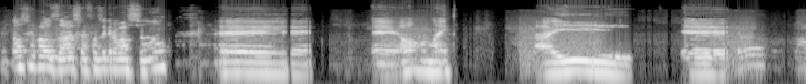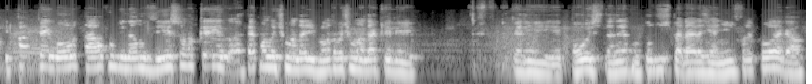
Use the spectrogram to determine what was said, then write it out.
então você vai usar, você vai fazer gravação. É, é, ó, mamãe. Aí é, e pegou tal, combinamos isso. Até quando eu te mandar de volta, eu vou te mandar aquele aquele post, né, com todos os pedais de anime. Falei, pô, legal.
